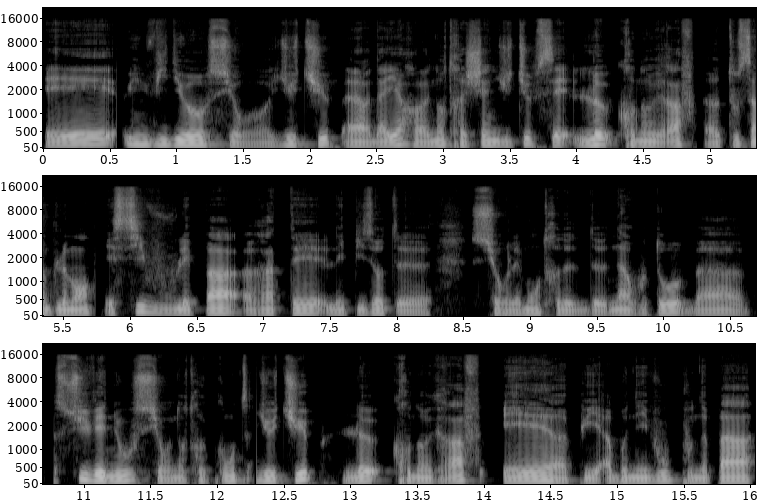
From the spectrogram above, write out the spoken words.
et une vidéo sur YouTube. Alors d'ailleurs, euh, notre chaîne YouTube, c'est le chronographe, euh, tout simplement. Et si vous voulez pas rater l'épisode sur les montres de, de Naruto, bah, suivez-nous sur notre compte YouTube, le chronographe, et puis abonnez-vous pour ne pas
